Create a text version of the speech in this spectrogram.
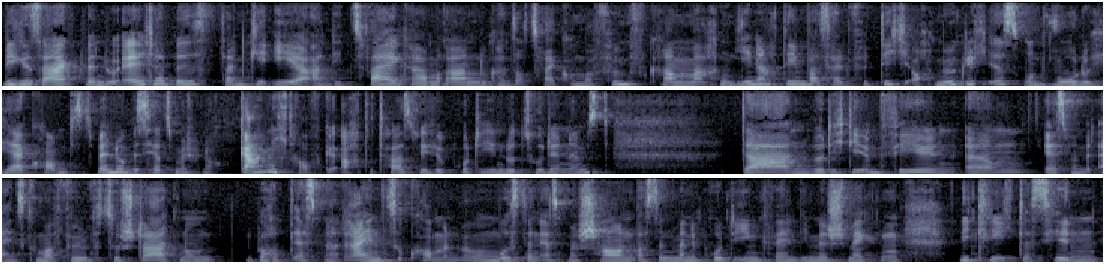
Wie gesagt, wenn du älter bist, dann geh eher an die 2 Gramm ran. Du kannst auch 2,5 Gramm machen, je nachdem, was halt für dich auch möglich ist und wo du herkommst. Wenn du bisher zum Beispiel noch gar nicht drauf geachtet hast, wie viel Protein du zu dir nimmst, dann würde ich dir empfehlen, ähm, erstmal mit 1,5 zu starten, um überhaupt erstmal reinzukommen. Weil man muss dann erstmal schauen, was sind meine Proteinquellen, die mir schmecken, wie kriege ich das hin,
